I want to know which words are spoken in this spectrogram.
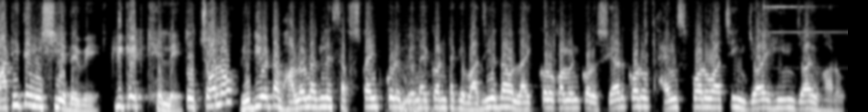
মাটিতে মিশিয়ে দেবে ক্রিকেট খেলে। তো চলো, ভিডিওটা ভালো লাগলে সাবস্ক্রাইব করে বেল আইকনটাকে বাজিয়ে দাও লাইক করো কমেন্ট করো শেয়ার করো। থ্যাঙ্কস ফর ওয়াচিং জয় হিন্দ, জয় ভারত।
